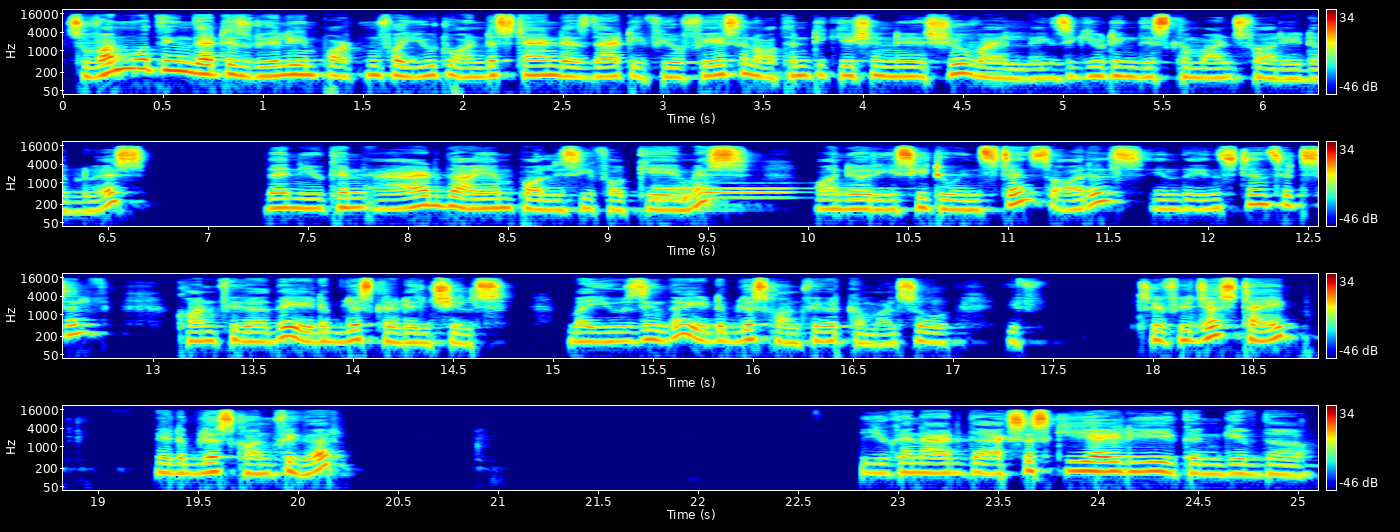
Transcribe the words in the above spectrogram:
So one more thing that is really important for you to understand is that if you face an authentication issue while executing these commands for AWS, then you can add the IAM policy for KMS on your EC2 instance or else in the instance itself, configure the AWS credentials by using the AWS configure command. So if, so if you just type AWS configure, you can add the access key ID, you can give the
